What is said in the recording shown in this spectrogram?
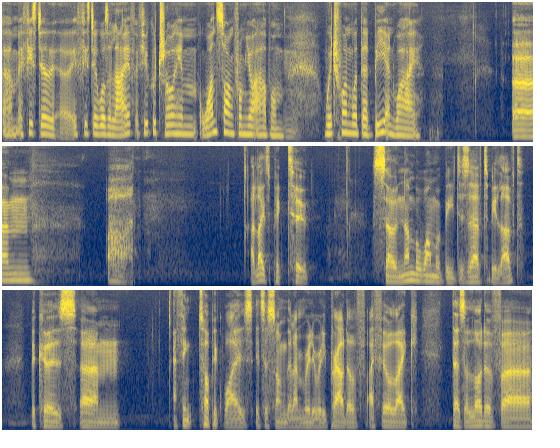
um, if he still uh, if he still was alive, if you could show him one song from your album, mm. which one would that be and why? Um, oh, I'd like to pick two. So number one would be "Deserve to Be Loved," because um, I think topic-wise, it's a song that I'm really, really proud of. I feel like there's a lot of uh,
